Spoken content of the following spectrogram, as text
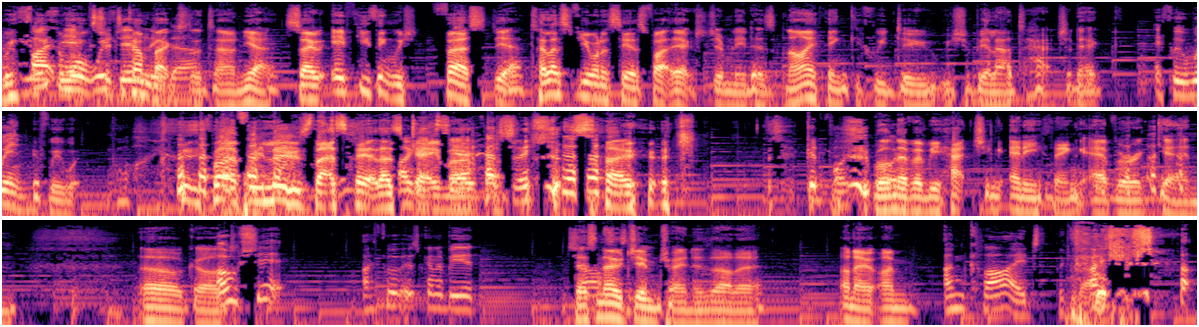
We fight the can, we extra can come back to the town, yeah. So if you think we should first, yeah, tell us if you want to see us fight the extra gym leaders, and I think if we do, we should be allowed to hatch an egg If we win. if we win. but if we lose, that's it. That's I game guess, yeah, over. so Good point. good we'll point. never be hatching anything ever again. oh god. Oh shit! I thought there was going to be a. There's no gym trainers, are there? Oh no, I'm I'm Clyde, the guy. I'm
